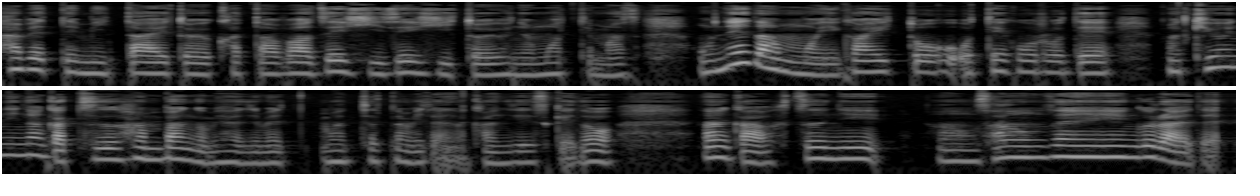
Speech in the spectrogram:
食べてみたいという方は、ぜひぜひというふうに思ってます。お値段も意外とお手頃で、まあ、急になんか通販番組始めまっちゃったみたいな感じですけど、なんか普通にあの3000円ぐらいで、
